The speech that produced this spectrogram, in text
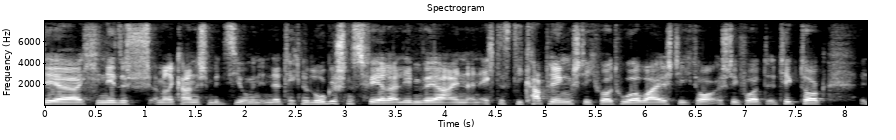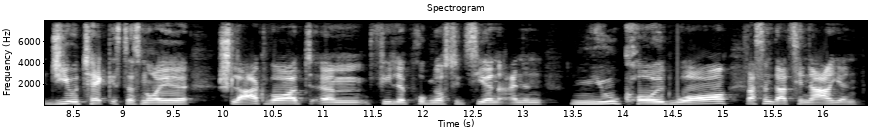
der chinesisch-amerikanischen Beziehungen? In der technologischen Sphäre erleben wir ja ein, ein echtes Decoupling, Stichwort Huawei, Stichwort, Stichwort TikTok. Geotech ist das neue Schlagwort. Ähm, viele prognostizieren einen New Cold War. Was sind da Szenarien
